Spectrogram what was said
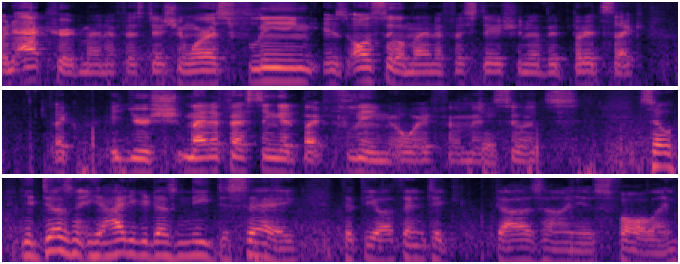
an accurate manifestation. Whereas fleeing is also a manifestation of it, but it's like like you're sh- manifesting it by fleeing away from it. Okay. So it's So it doesn't. Heidegger doesn't need to say that the authentic Dasein is falling,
